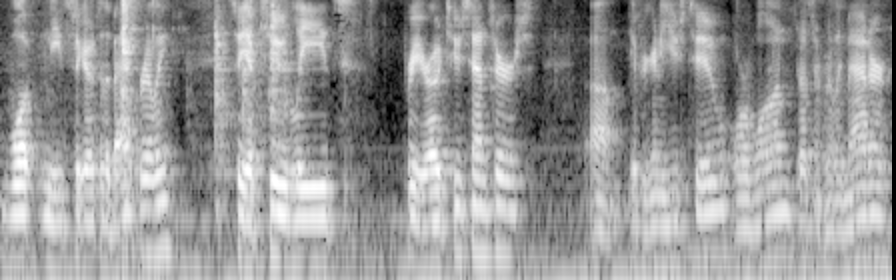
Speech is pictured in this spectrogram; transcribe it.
what needs to go to the back really. So you have two leads for your O2 sensors. Um, if you're gonna use two or one, doesn't really matter.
